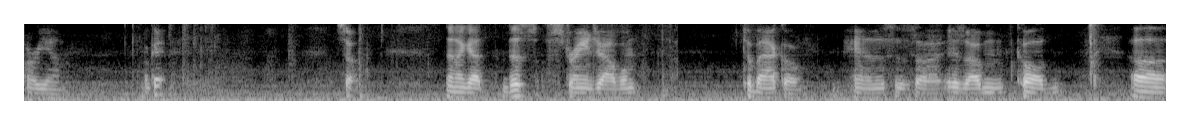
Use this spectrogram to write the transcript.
REM. Okay. So then I got this strange album, Tobacco, and this is uh, his album called uh,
